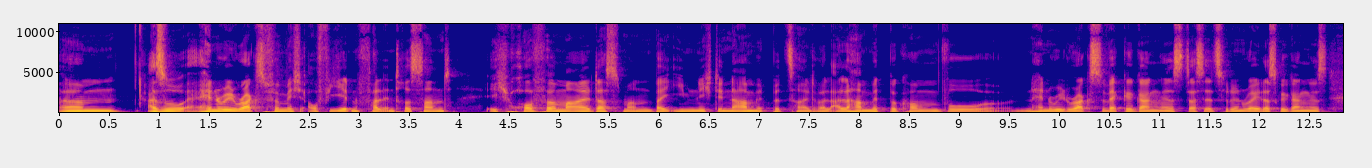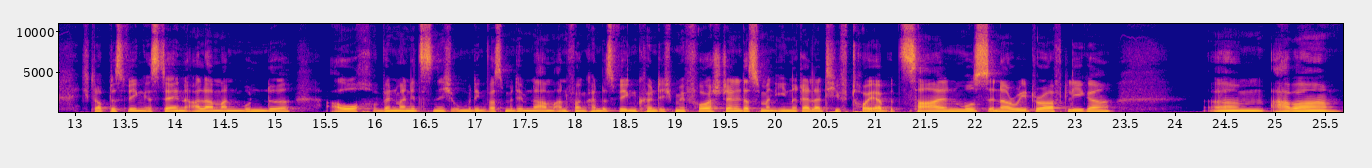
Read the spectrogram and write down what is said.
Ähm, also Henry Rux für mich auf jeden Fall interessant. Ich hoffe mal, dass man bei ihm nicht den Namen mitbezahlt, weil alle haben mitbekommen, wo Henry Rux weggegangen ist, dass er zu den Raiders gegangen ist. Ich glaube, deswegen ist er in aller Mann Munde, auch wenn man jetzt nicht unbedingt was mit dem Namen anfangen kann. Deswegen könnte ich mir vorstellen, dass man ihn relativ teuer bezahlen muss in der Redraft-Liga. Ähm, aber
